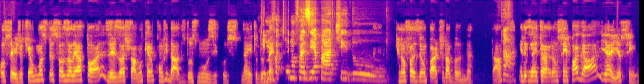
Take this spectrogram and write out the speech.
ou seja, tinha algumas pessoas aleatórias, eles achavam que eram convidados dos músicos, né? E tudo que bem. Não, que não fazia parte do. Que não faziam parte da banda. Tá? tá? Eles entraram sem pagar e aí, assim,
